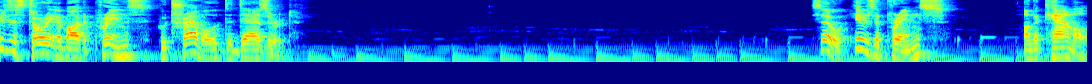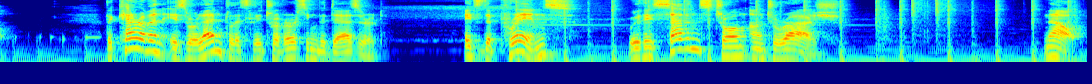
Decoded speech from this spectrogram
Here's a story about a prince who traveled the desert. So, here's a prince on the camel. The caravan is relentlessly traversing the desert. It's the prince with his seven strong entourage. Now,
